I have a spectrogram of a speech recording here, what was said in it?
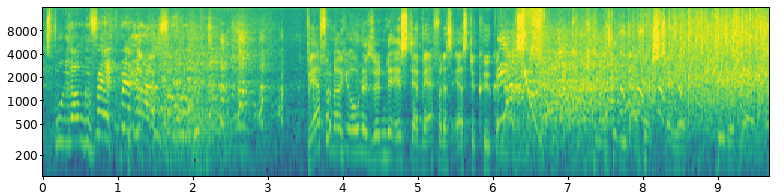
Das Programm gefällt mir gerade so gut. Wer von euch ohne Sünde ist, der werfe das erste Küken aus. An irgendeiner Stelle, liebe Freunde.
